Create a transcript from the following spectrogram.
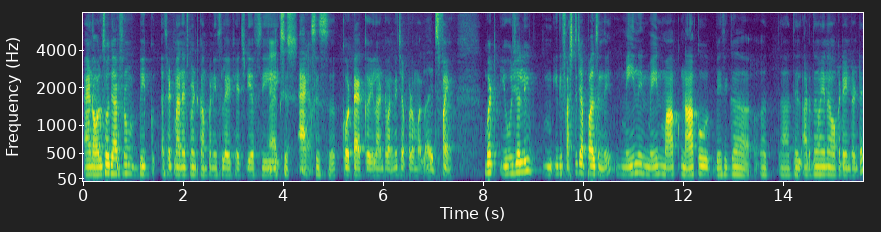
and also they are from big asset management companies like HDFC Axis, Axis Kotak ఇలాంటివన్నీ చెప్పడం వల్ల ఇట్స్ ఫైన్ బట్ యూజువల్లీ ఇది ఫస్ట్ చెప్పాల్సింది మెయిన్ ఇన్ మెయిన్ మాకు నాకు బేసిక్గా అర్థమైన ఒకటి ఏంటంటే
